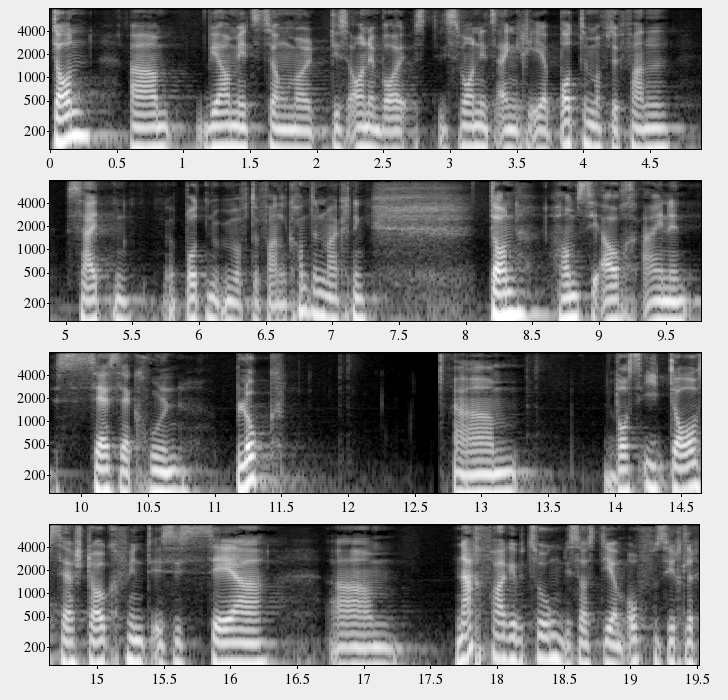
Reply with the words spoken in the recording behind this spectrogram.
Dann, ähm, wir haben jetzt, sagen wir mal, das eine war, das waren jetzt eigentlich eher Bottom of the Funnel Seiten, Bottom of the Funnel Content Marketing. Dann haben sie auch einen sehr, sehr coolen Blog. Ähm, was ich da sehr stark finde, es ist sehr ähm, nachfragebezogen. Das heißt, die haben offensichtlich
